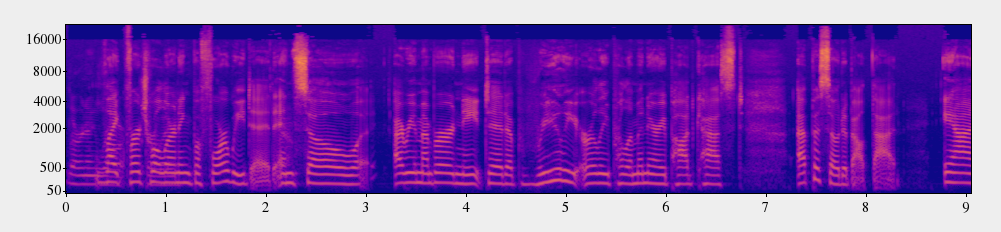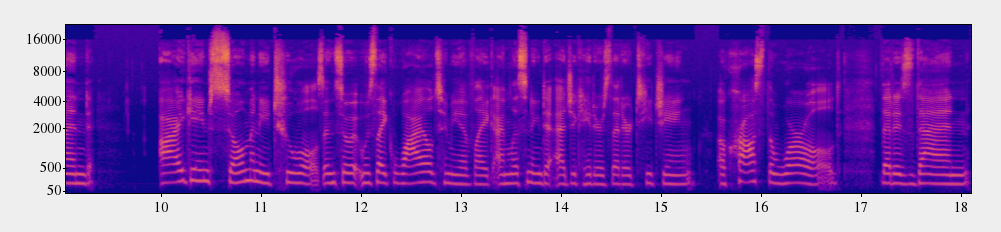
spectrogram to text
Learning like virtual early. learning before we did. And so I remember Nate did a really early preliminary podcast episode about that. And I gained so many tools. And so it was like wild to me of like I'm listening to educators that are teaching across the world that is then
